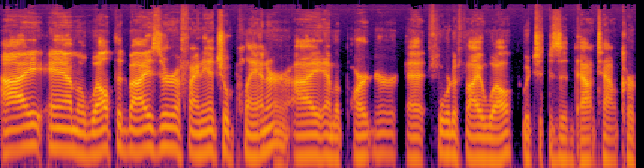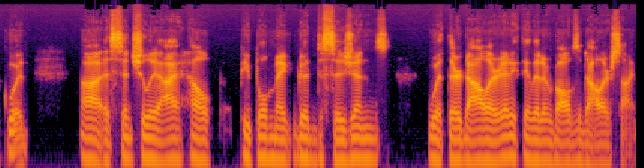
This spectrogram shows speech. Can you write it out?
I am a wealth advisor, a financial planner. I am a partner at Fortify Wealth, which is in downtown Kirkwood. Uh, essentially, I help people make good decisions with their dollar, anything that involves a dollar sign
